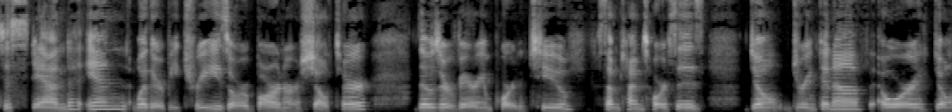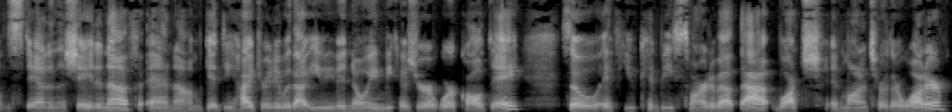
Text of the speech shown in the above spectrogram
to stand in, whether it be trees or a barn or a shelter. Those are very important too. Sometimes horses don't drink enough or don't stand in the shade enough and um, get dehydrated without you even knowing because you're at work all day. So, if you can be smart about that, watch and monitor their water.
